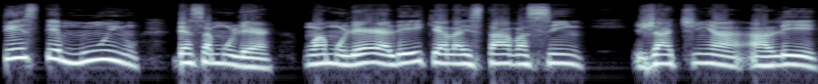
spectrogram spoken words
testemunho dessa mulher, uma mulher ali que ela estava assim, já tinha ali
